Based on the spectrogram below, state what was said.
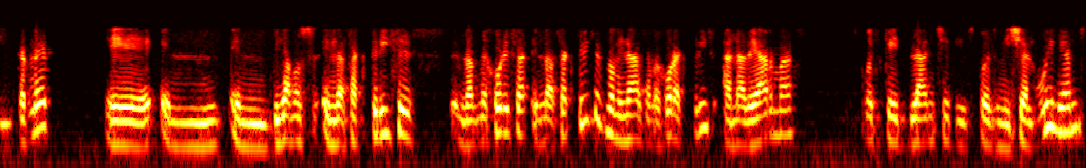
Internet. Eh, en, en, digamos, en las actrices, las mejores, en las actrices nominadas a mejor actriz, Ana de Armas, después Kate Blanchett y después Michelle Williams.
